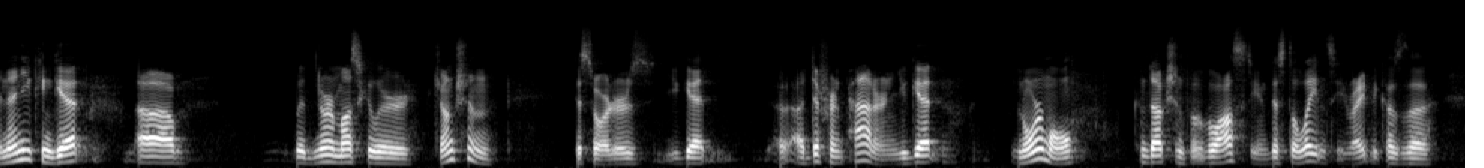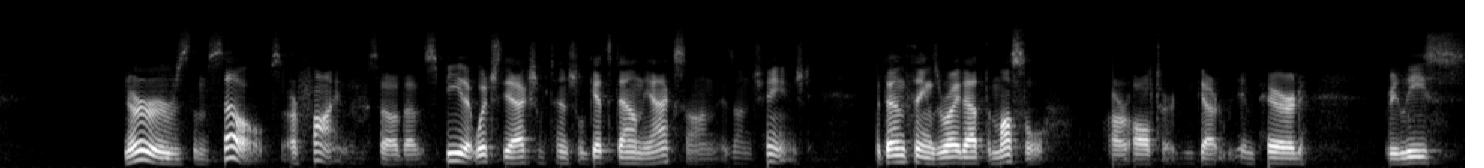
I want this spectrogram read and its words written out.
And then you can get, uh, with neuromuscular junction disorders, you get a, a different pattern. You get normal conduction velocity and distal latency, right? Because the nerves themselves are fine. So the speed at which the action potential gets down the axon is unchanged. But then things right at the muscle are altered. You got impaired release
